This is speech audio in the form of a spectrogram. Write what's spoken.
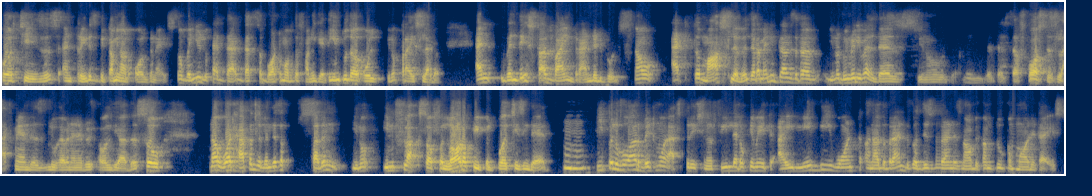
purchases and trade is becoming unorganized. So when you look at that, that's the bottom of the funnel, getting into the whole you know price ladder. And when they start buying branded goods, now at the mass level, there are many brands that are you know doing really well. There's you know, I mean, there's of course there's Lakme and there's Blue Heaven and every, all the others. So now what happens when there's a sudden you know influx of a lot of people purchasing there, Mm-hmm. people who are a bit more aspirational feel that okay, wait, I maybe want another brand because this brand has now become too commoditized.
